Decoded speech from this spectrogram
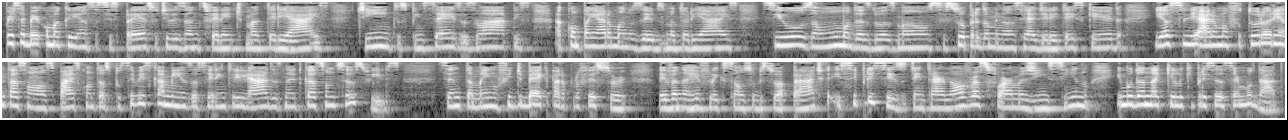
Perceber como a criança se expressa utilizando diferentes materiais, tintas, pincéis, lápis, acompanhar o manuseio dos materiais, se usam uma das duas mãos, se sua predominância é a direita ou a esquerda, e auxiliar uma futura orientação aos pais quanto aos possíveis caminhos a serem trilhados na educação de seus filhos sendo também um feedback para o professor, levando a reflexão sobre sua prática e, se preciso, tentar novas formas de ensino e mudando aquilo que precisa ser mudado,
